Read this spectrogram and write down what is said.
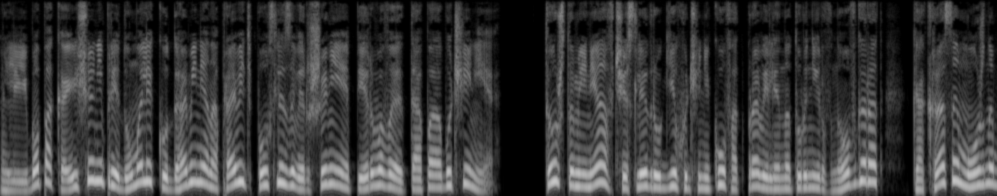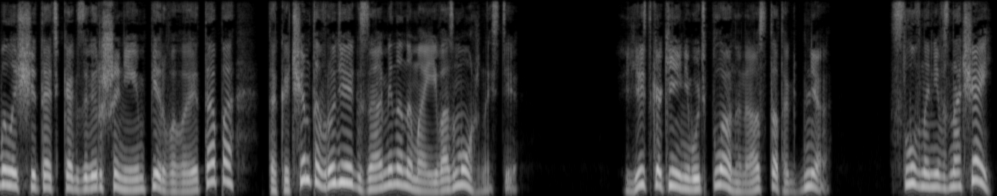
Либо пока еще не придумали, куда меня направить после завершения первого этапа обучения. То, что меня в числе других учеников отправили на турнир в Новгород, как раз и можно было считать как завершением первого этапа, так и чем-то вроде экзамена на мои возможности. «Есть какие-нибудь планы на остаток дня?» Словно невзначай,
